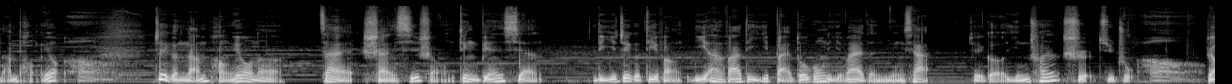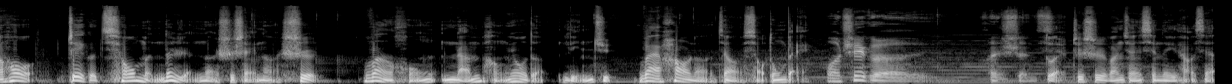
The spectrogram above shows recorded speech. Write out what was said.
男朋友。哦，这个男朋友呢，在陕西省定边县，离这个地方离案发地一百多公里外的宁夏这个银川市居住。哦，然后这个敲门的人呢是谁呢？是万红男朋友的邻居，外号呢叫小东北。哇，这个很神奇。对，，这是完全新的一条线。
